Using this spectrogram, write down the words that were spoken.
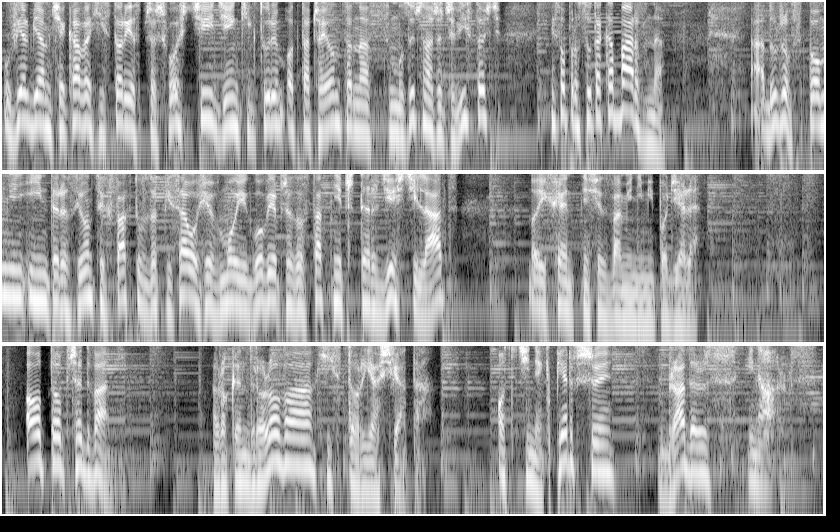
Uwielbiam ciekawe historie z przeszłości, dzięki którym otaczająca nas muzyczna rzeczywistość jest po prostu taka barwna. A dużo wspomnień i interesujących faktów zapisało się w mojej głowie przez ostatnie 40 lat, no i chętnie się z wami nimi podzielę. Oto przed wami rock'n'rollowa historia świata. Odcinek pierwszy Brothers in Arms.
